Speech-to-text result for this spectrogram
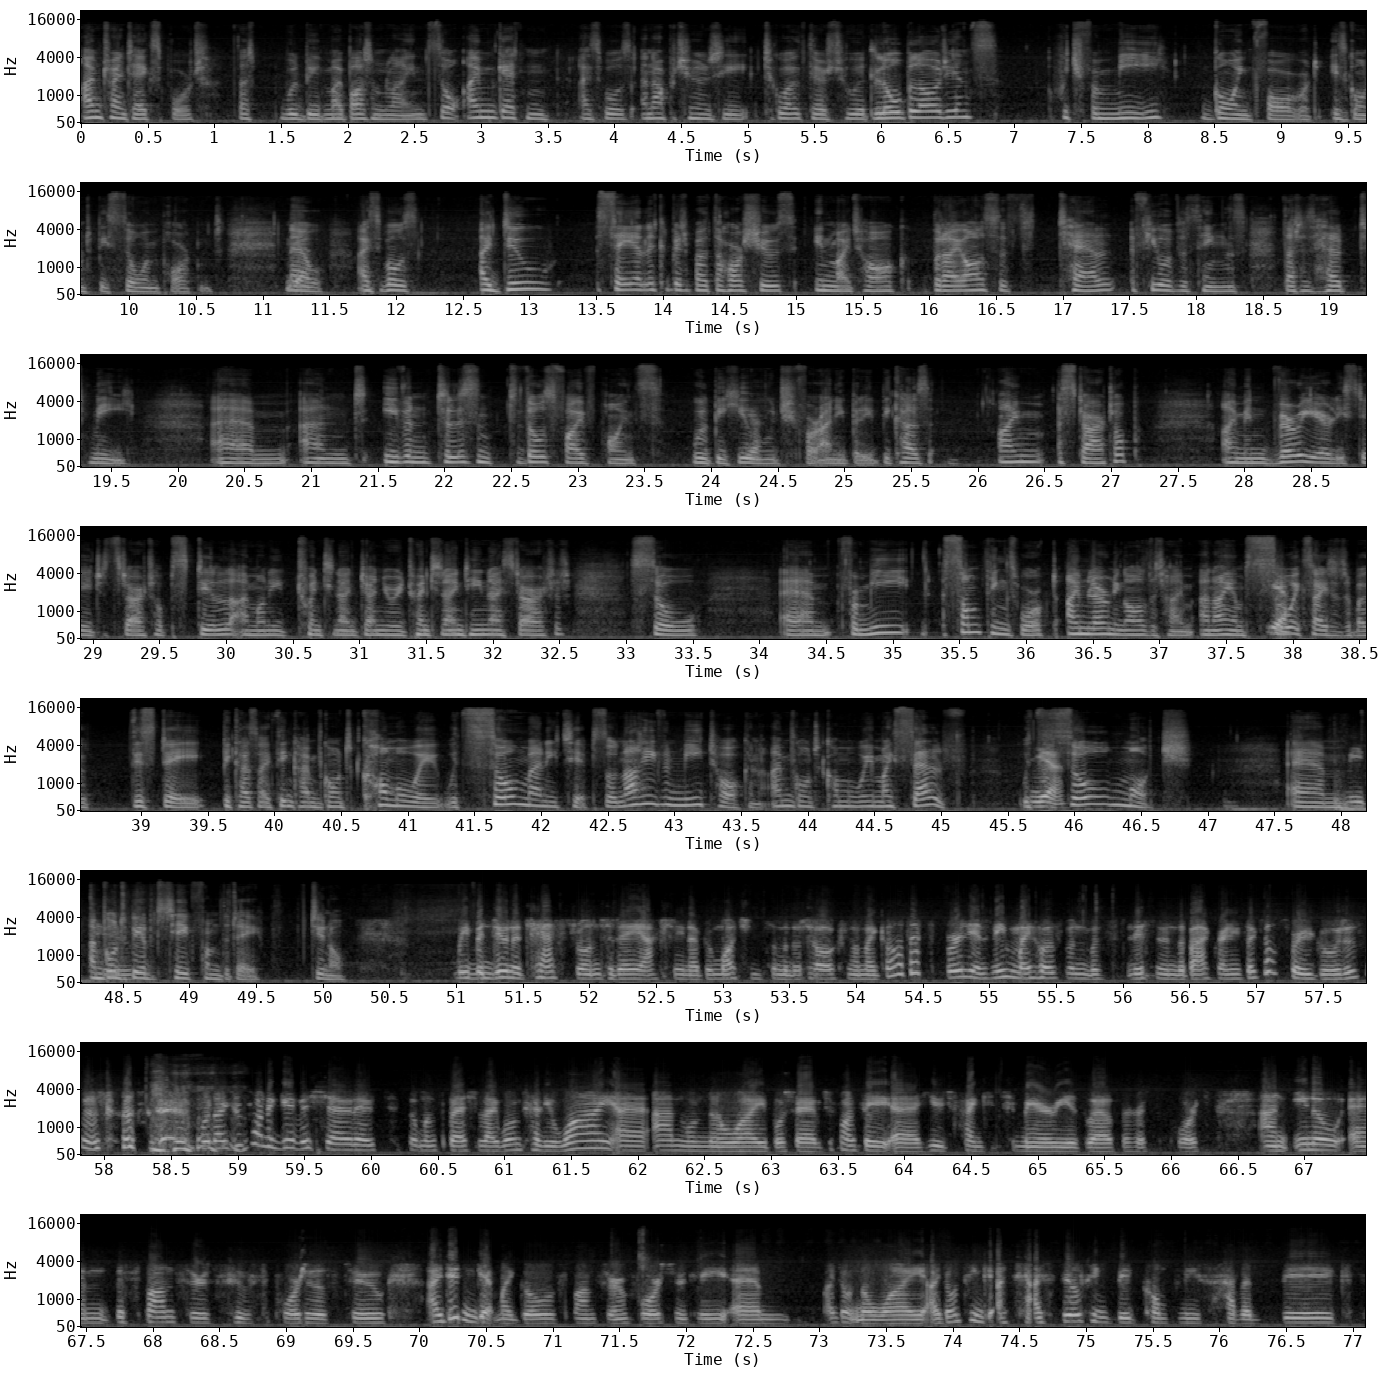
I'm trying to export. That will be my bottom line. So I'm getting, I suppose, an opportunity to go out there to a global audience, which for me, going forward, is going to be so important. Now, I suppose I do say a little bit about the horseshoes in my talk, but I also tell a few of the things that has helped me. Um, and even to listen to those five points will be huge for anybody because I'm a startup. I'm in very early stage of startup still. I'm only 29 January 2019 I started. So um, for me, some things worked. I'm learning all the time and I am so Yeah. excited about this day because I think I'm going to come away with so many tips. So not even me talking, I'm going to come away myself with Yeah. so much um, I'm going to be able to take from the day. Do you know? We've been doing a test run today, actually, and I've been watching some of the talks, and I'm like, oh, that's brilliant. And even my husband was listening in the background. He's like, that's very good, isn't it? but I just want to give a shout out to someone special. I won't tell you why. Uh, Anne will know why, but uh, I just want to say a huge thank you to Mary as well for her support. And, you know, um, the sponsors who supported us too. I didn't get my gold sponsor, unfortunately. Um, I don't know why. I don't think, I, I still think big companies have a big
